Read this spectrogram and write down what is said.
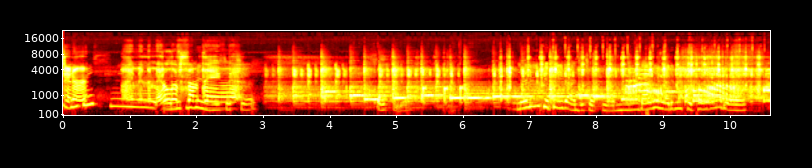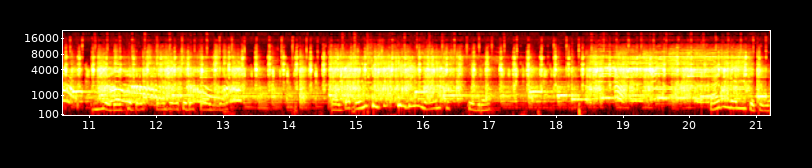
Dinner. I'm in the middle of something. Nari'nin köpeği bence çok güzel. Hmm, Bence Nari'nin köpeği var ya o. Büyüyor da köpek. Bence o köpek daha güzel. Evet bak onun sesi çıkıyor değil mi? Onun sesi çıkıyor biraz. Bence Nari'nin köpeği.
